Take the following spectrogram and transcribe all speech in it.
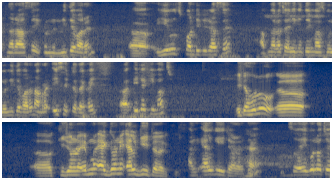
আপনারা আছে এখানে নিতে পারেন। হিউজ কোয়ান্টিটির আছে। আপনারা চাইলে কিন্তু এই মাছগুলো নিতে পারেন। আমরা এই সাইডটা দেখাই। এটা কি মাছ? এটা হলো কি যেন মানে এক ধরনের অ্যালগিটার আর কি। আর অ্যালগেটর হ্যাঁ। সো এগুলো হচ্ছে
